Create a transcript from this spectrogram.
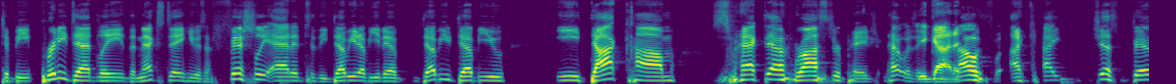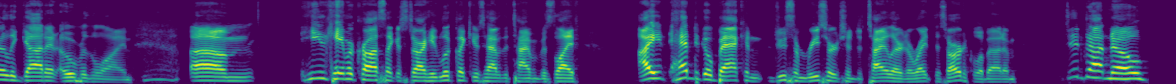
to be Pretty Deadly. The next day, he was officially added to the WWE.com SmackDown roster page. That was a you got mouthful. it. I, I just barely got it over the line. Um, he came across like a star. He looked like he was having the time of his life. I had to go back and do some research into Tyler to write this article about him. Did not know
